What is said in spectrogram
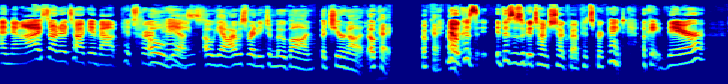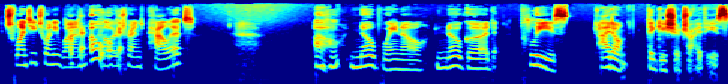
and then I started talking about Pittsburgh. Oh paint. yes. Oh yeah. I was ready to move on, but you're not. Okay. Okay. no, All right. because this is a good time to talk about Pittsburgh paint. Okay, their 2021 Okay. Oh, color okay. trend palette. Mm-hmm. Oh, no bueno, no good. Please, I don't think you should try these.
